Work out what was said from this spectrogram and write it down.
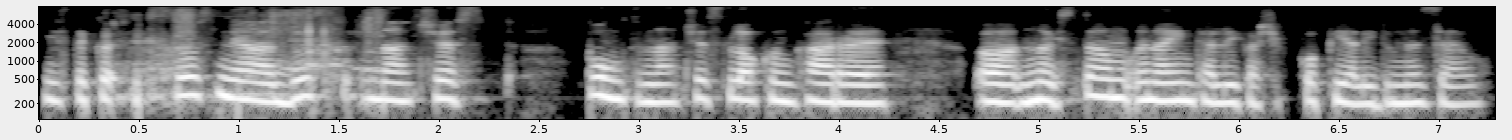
este că Isus ne-a adus în acest punct, în acest loc în care uh, noi stăm înaintea Lui ca și copii al lui Dumnezeu.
